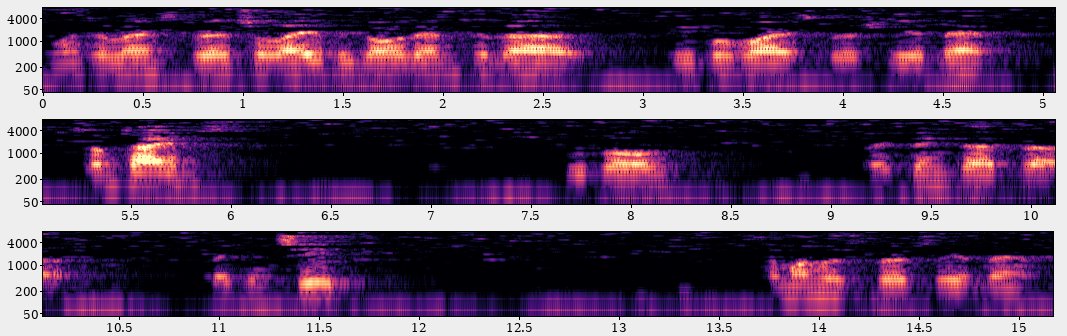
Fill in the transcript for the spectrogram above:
You want to learn spiritual life, we go then to the people who are spiritually advanced. Sometimes people, they think that uh, they can cheat someone who is spiritually advanced.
